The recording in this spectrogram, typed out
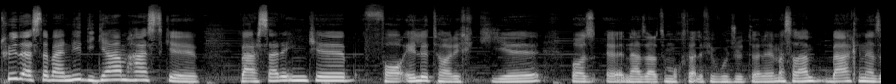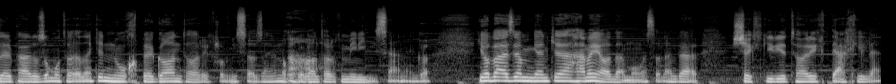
توی دستبندی دیگه هم هست که بر سر اینکه فائل تاریخ کیه باز نظرات مختلفی وجود داره. مثلا برخی نظر پردازا معتقدن که نخبگان تاریخ رو می‌سازن آها. نخبگان تاریخ رو می‌نویسن انگار. یا بعضی میگن که همه آدم مثلا در شکلگیری تاریخ دخیلن.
